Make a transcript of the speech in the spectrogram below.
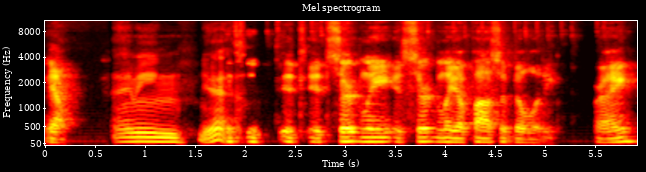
Yeah. I mean, yeah. It's it, it, it's certainly it's certainly a possibility, right?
